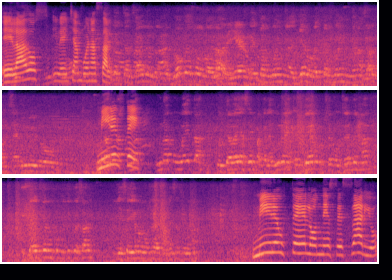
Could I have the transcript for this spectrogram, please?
helados y le echan buena sal. Le echan sal, los bloques esos, los helados. Le echan buen el hielo, le echan buen, buena sal. Mire usted. Una, cubeta que usted vaya a hacer para que le dure el hielo, se conserve más. Usted quiere un poquitico de sal y ese hielo no se desvanece sino más. Mire usted lo necesario,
